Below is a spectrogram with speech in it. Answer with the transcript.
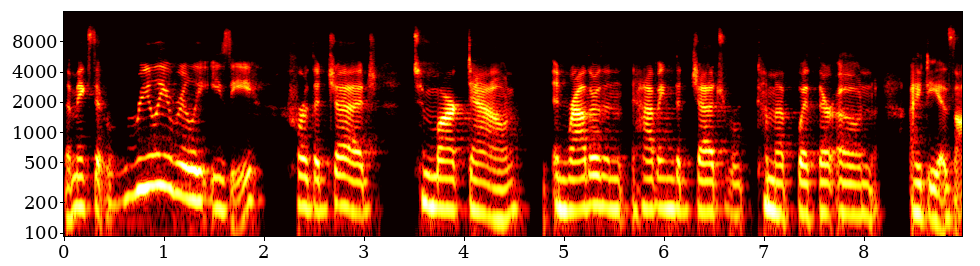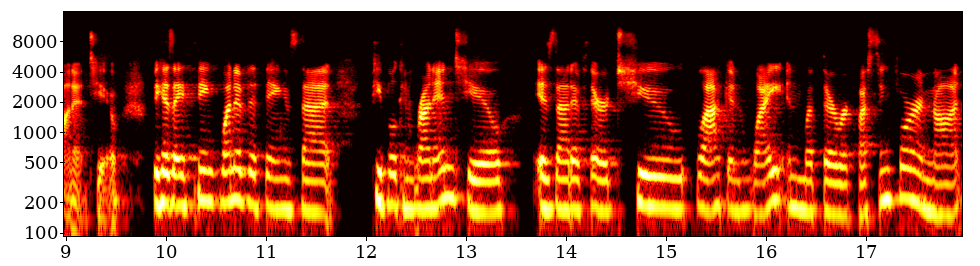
that makes it really, really easy for the judge to mark down and rather than having the judge come up with their own ideas on it too. Because i think one of the things that people can run into is that if they're too black and white in what they're requesting for and not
